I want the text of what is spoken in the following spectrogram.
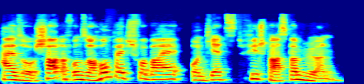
Also schaut auf unserer Homepage vorbei und jetzt viel Spaß beim Hören.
